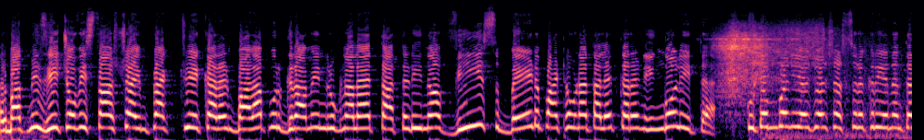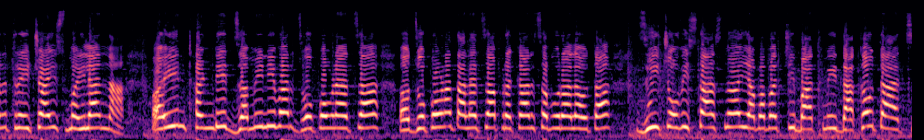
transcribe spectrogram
तर बातमी झी चोवीस तासच्या इम्पॅक्टची आहे कारण बाळापूर ग्रामीण रुग्णालयात तातडीनं वीस बेड पाठवण्यात आलेत कारण हिंगोलीत कुटुंब नियोजन शस्त्रक्रियेनंतर त्रेचाळीस महिलांना ऐन थंडीत जमिनीवर झोपवण्याचा झोपवण्यात आल्याचा प्रकार समोर आला होता. झी चोवीस तासनं याबाबतची बातमी दाखवताच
